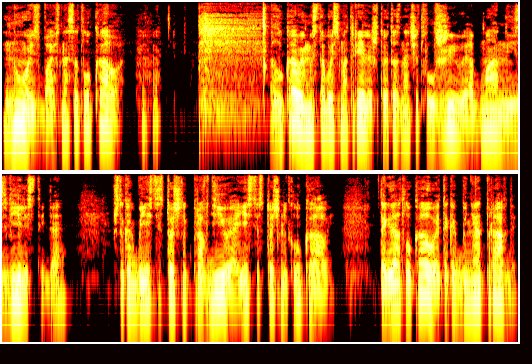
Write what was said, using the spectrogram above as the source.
но избавь нас от лукавого. Лукавый мы с тобой смотрели, что это значит лживый, обманный, извилистый, да? Что как бы есть источник правдивый, а есть источник лукавый. Тогда от лукавого это как бы не от правды.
